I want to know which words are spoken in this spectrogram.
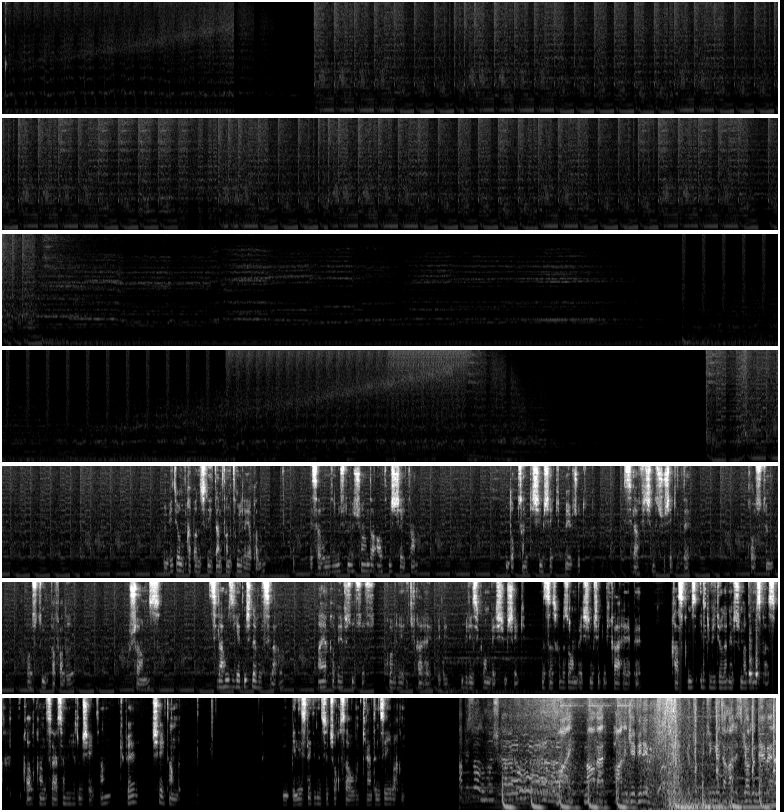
Videonun kapanışını item tanıtımıyla yapalım. Hesabımızın üstünde şu anda 60 şeytan, 92 şimşek mevcut. Silah fişimiz şu şekilde. Kostüm, kostüm kafalı, kuşağımız. Silahımız 70 level silahı. Ayakkabı efsunsuz, kolye 2 KHP'li, bilezik 15 şimşek, zırhımız 15 şimşek 1 KHP. Kaskımız ilk videodan efsunladığımız kask kalkan sersem yüzmü şeytan, küpe şeytandı. Beni izlediğiniz için çok sağ olun. Kendinize iyi bakın. Hapis olmuş karakola Vay naber halin keyfini mi? Youtube bütün gece halis gördün değil mi?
